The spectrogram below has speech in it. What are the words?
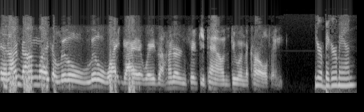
and I'm I'm like a little little white guy that weighs 150 pounds doing the Carlton. You're a bigger man.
